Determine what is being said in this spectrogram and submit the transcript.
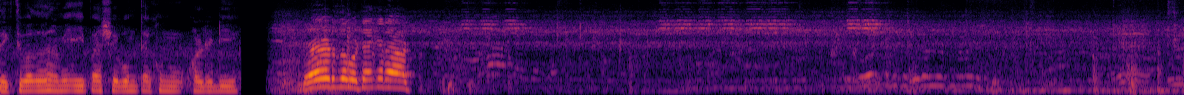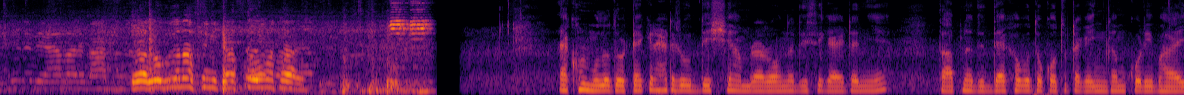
দেখতে পাচ্ছেন, আমি এই পাশে কিন্তু এখন অলরেডি লোকজন আসেনি আসছে ওই মাথায়। এখন মূলত ট্যাকের হাটের উদ্দেশ্যে আমরা রওনা দিছি গাড়িটা নিয়ে। তা আপনাদের দেখাবো তো কত টাকা ইনকাম করি ভাই।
